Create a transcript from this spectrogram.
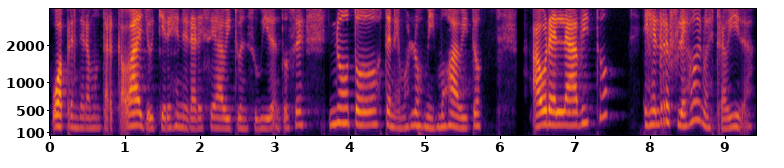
o aprender a montar caballo y quiere generar ese hábito en su vida. Entonces, no todos tenemos los mismos hábitos. Ahora, el hábito es el reflejo de nuestra vida.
